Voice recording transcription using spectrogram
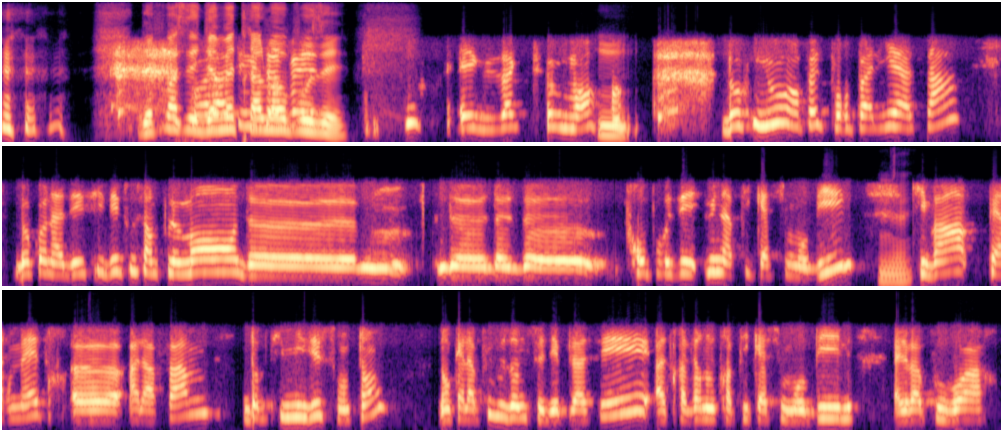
Des fois, c'est voilà, diamétralement opposé. Exactement. Mm. Donc, nous, en fait, pour pallier à ça, donc on a décidé tout simplement de, de, de, de proposer une application mobile qui va permettre euh, à la femme d'optimiser son temps. Donc elle n'a plus besoin de se déplacer. À travers notre application mobile, elle va pouvoir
